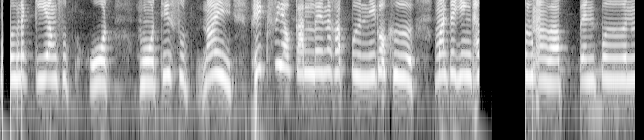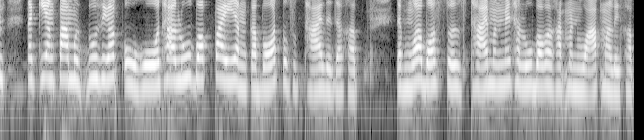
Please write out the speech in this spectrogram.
ปืนตะเกียงสุด โหดโหดที่สุดในพิกเซียลกันเลยนะครับ ปืนนี้ก็คือมันจะยิงทะลุนะครับ เป็นปืนตะเกียงปลาหมึกดูสิครับ โอ้โหทะลุบล็อกไปอย่างกับบอสตัวสุดท้ายเลยนะครับ แต่ผมว่าบอสตัวสุดท้ายมันไม่ทะลุบล็อกครับ มันวาร์ปมาเลยครับ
